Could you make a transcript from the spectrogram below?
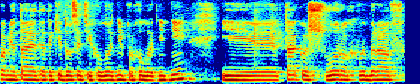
пам'ятаєте, такі досить холодні, прохолодні дні. І також ворог вибирав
